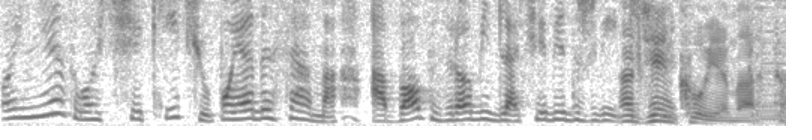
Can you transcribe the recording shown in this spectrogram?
Oj, nie złość się, Kiciu, pojadę sama, a Bob zrobi dla ciebie drzwi. A dziękuję, Marto.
